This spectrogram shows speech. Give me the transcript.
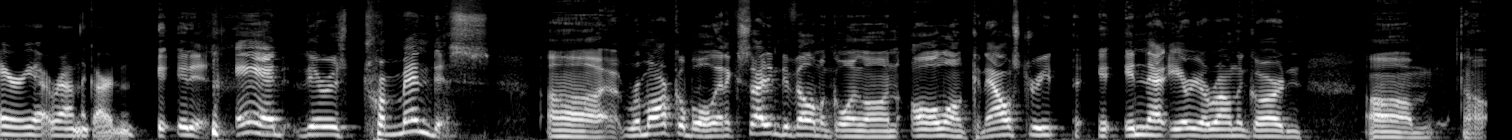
area around the garden. it, it is and there is tremendous uh, remarkable and exciting development going on all along canal street i- in that area around the garden um, uh,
